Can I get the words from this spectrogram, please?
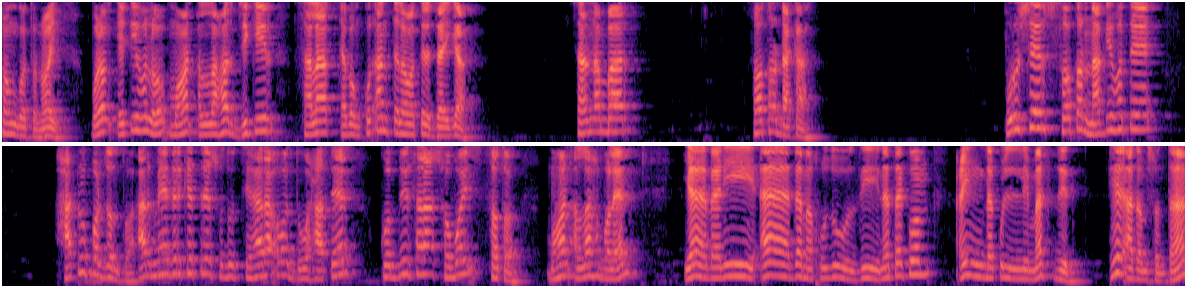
সঙ্গত নয়, বরং এটি হলো মহান আল্লাহর জিকির, সালাত এবং কোরআন তেলাওয়াতের জায়গা। চার নাম্বার, সতর ডাকা। পুরুষের সতর নাবি হতে হাঁটু পর্যন্ত। আর মেয়েদের ক্ষেত্রে শুধু চেহারা ও দু হাতের কবজি ছাড়া সবই সতর মহান আল্লাহ বলেন, ইয়া বানি আদম জিনাতাকুম হে আদম সন্তান,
